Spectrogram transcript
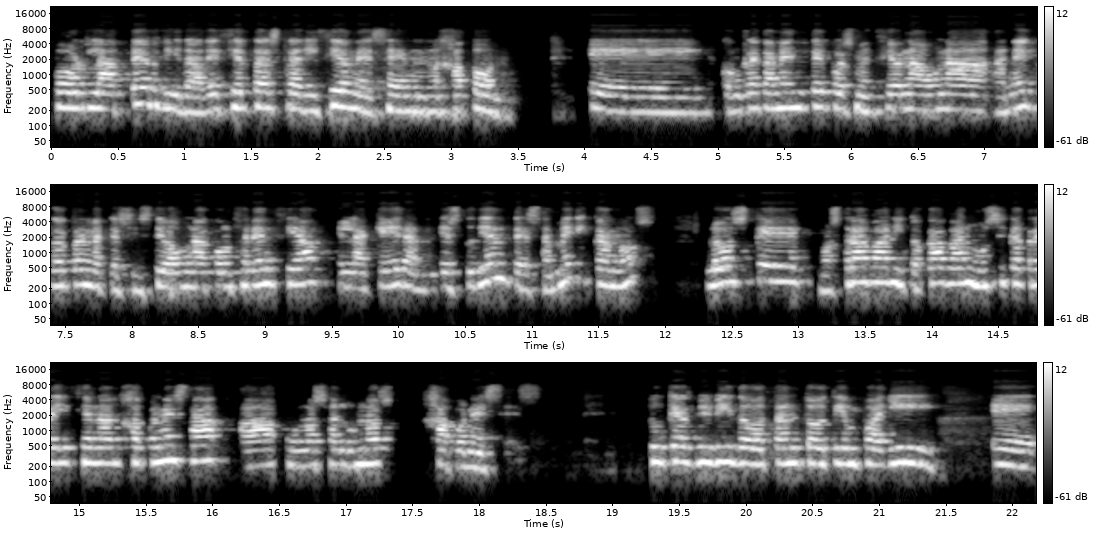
por la pérdida de ciertas tradiciones en Japón. Eh, concretamente, pues menciona una anécdota en la que asistió una conferencia en la que eran estudiantes americanos los que mostraban y tocaban música tradicional japonesa a unos alumnos japoneses. Tú que has vivido tanto tiempo allí eh,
